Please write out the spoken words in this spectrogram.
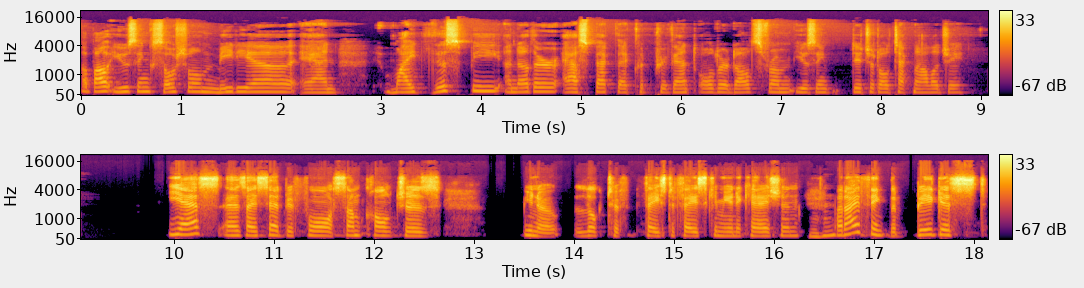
about using social media and might this be another aspect that could prevent older adults from using digital technology? Yes, as I said before, some cultures, you know, look to face to face communication. Mm-hmm. But I think the biggest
